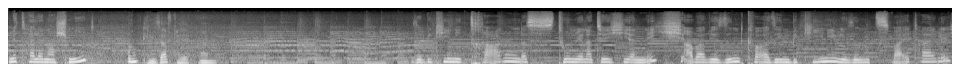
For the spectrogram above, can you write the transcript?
Mit Helena Schmid und Lisa Feldmann. Also Bikini tragen, das tun wir natürlich hier nicht, aber wir sind quasi ein Bikini, wir sind zweiteilig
